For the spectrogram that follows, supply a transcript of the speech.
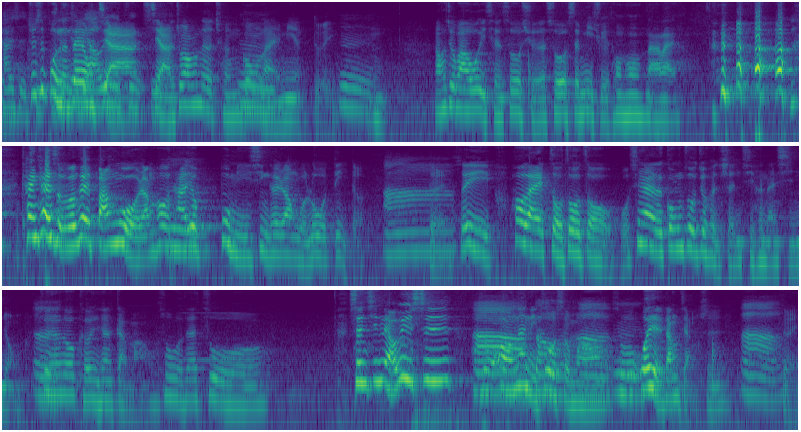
开始就是不能再用假假装的成功来面对，嗯嗯，然后就把我以前所有学的所有神秘学通通拿来，看看什么可以帮我，然后他又不迷信，可以让我落地的啊，对，所以后来走走走，我现在的工作就很神奇，很难形容。所以他说：“可是你现在干嘛？”我说：“我在做身心疗愈师。”他说：“哦，那你做什么？”说：“我也当讲师。”啊，对。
